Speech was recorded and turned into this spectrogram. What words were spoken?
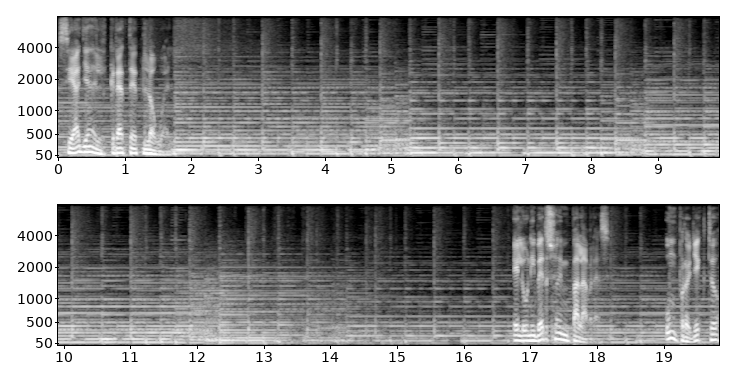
se halla el cráter Lowell. El universo en palabras. Un proyecto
